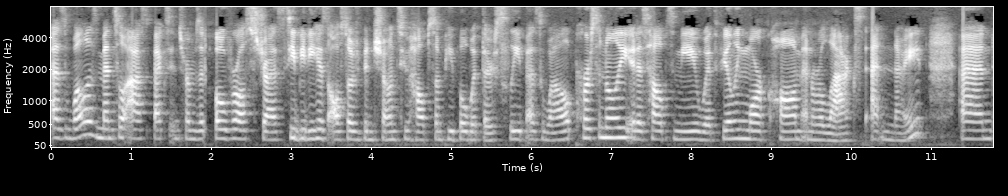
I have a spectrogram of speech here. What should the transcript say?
as well as mental aspects in terms of overall stress. CBD has also been shown to help some people with their sleep as well. Personally, it has helped me with feeling more calm and relaxed at night and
